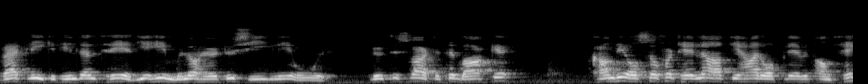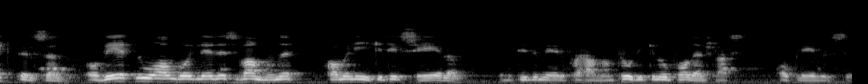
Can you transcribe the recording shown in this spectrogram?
vært like til den tredje himmel og hørt usigelige ord. Luther svarte tilbake kan de også fortelle at de har opplevd anfektelsen og vet noe om hvorledes vannene kommer like til sjelen. Det betydde mer for han. Han trodde ikke noe på den slags opplevelser.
